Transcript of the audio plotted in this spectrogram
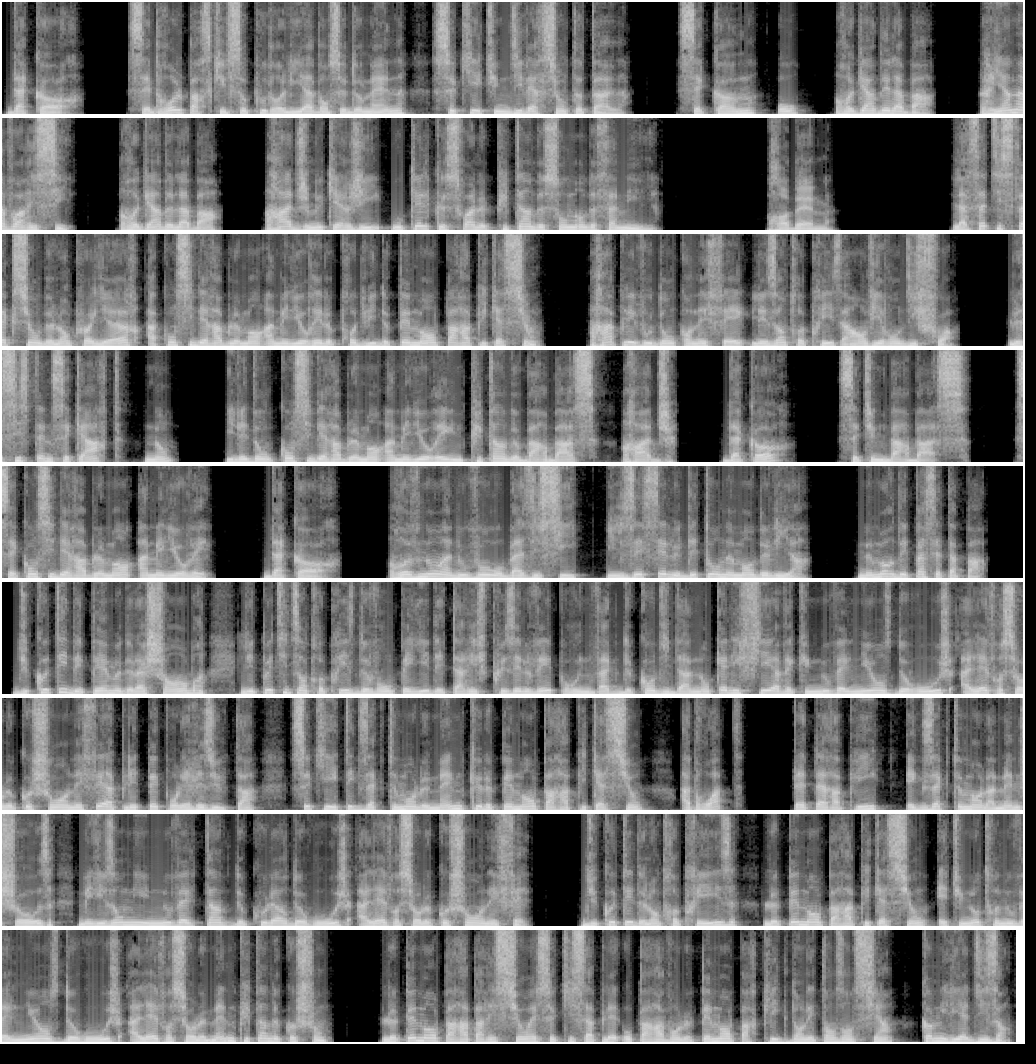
D'accord. C'est drôle parce qu'il saupoudre l'IA dans ce domaine, ce qui est une diversion totale. C'est comme, oh, regardez là-bas. Rien à voir ici. Regarde là-bas. Raj Mukherjee ou quel que soit le putain de son nom de famille. Robem. La satisfaction de l'employeur a considérablement amélioré le produit de paiement par application. Rappelez-vous donc en effet les entreprises à environ dix fois. Le système s'écarte, non? Il est donc considérablement amélioré une putain de barbasse, Raj. D'accord? C'est une barbasse. C'est considérablement amélioré. D'accord. Revenons à nouveau aux bases ici, ils essaient le détournement de l'IA. Ne mordez pas cet appât. Du côté des PME de la Chambre, les petites entreprises devront payer des tarifs plus élevés pour une vague de candidats non qualifiés avec une nouvelle nuance de rouge à lèvres sur le cochon en effet appelé paie pour les résultats, ce qui est exactement le même que le paiement par application, à droite. Pepper Appli, exactement la même chose, mais ils ont mis une nouvelle teinte de couleur de rouge à lèvres sur le cochon en effet. Du côté de l'entreprise, le paiement par application est une autre nouvelle nuance de rouge à lèvres sur le même putain de cochon. Le paiement par apparition est ce qui s'appelait auparavant le paiement par clic dans les temps anciens, comme il y a dix ans.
